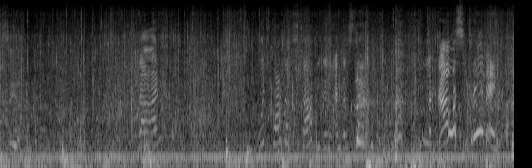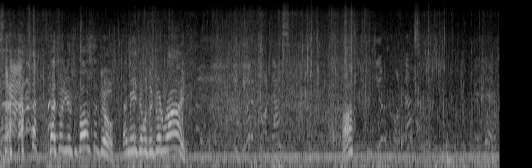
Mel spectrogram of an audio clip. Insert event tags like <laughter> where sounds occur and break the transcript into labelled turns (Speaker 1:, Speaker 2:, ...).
Speaker 1: can see it. Don, which part of stop you didn't understand? <laughs> Look, I was screaming. <laughs>
Speaker 2: That's what you're supposed to do. That means it was a good ride.
Speaker 1: Did you record us?
Speaker 2: Huh?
